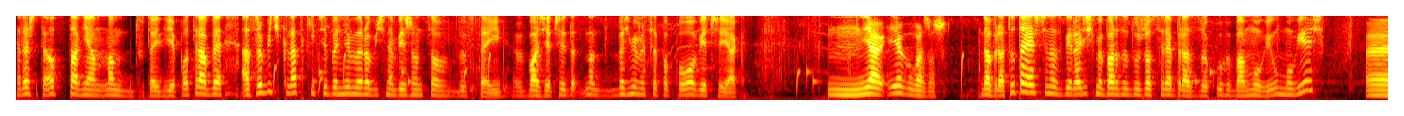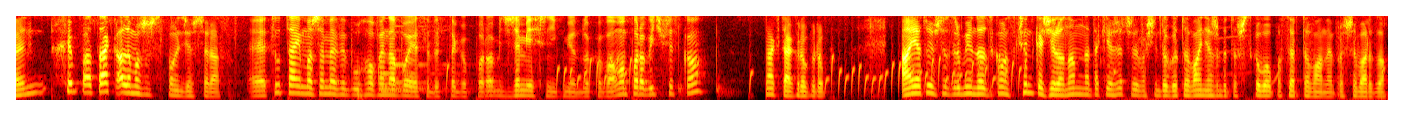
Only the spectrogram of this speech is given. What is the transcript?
Resztę odstawiam, mam tutaj dwie potrawy. A zrobić klatki, czy będziemy robić na bieżąco w, w tej, w bazie? Czy no, weźmiemy sobie po połowie, czy jak? Mm, jak, jak uważasz? Dobra, tutaj jeszcze nazbieraliśmy bardzo dużo srebra z Zoku, chyba mówił. Mówiłeś? E, chyba tak, ale możesz wspomnieć jeszcze raz. E, tutaj możemy wybuchowe naboje sobie z tego porobić. Rzemieślnik mi odblokował. Mam porobić wszystko? Tak, tak, rób, rób. A ja tu jeszcze zrobiłem dodatkową skrzynkę zieloną na takie rzeczy właśnie do gotowania, żeby to wszystko było posertowane, proszę bardzo.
